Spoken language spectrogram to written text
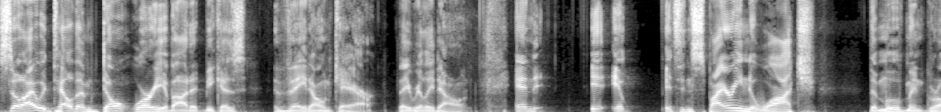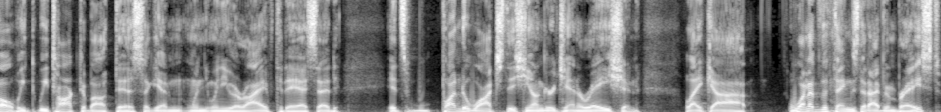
So I would tell them, don't worry about it because they don't care. They really don't. And it, it it's inspiring to watch the movement grow. We we talked about this again when when you arrived today. I said it's fun to watch this younger generation. Like uh, one of the things that I've embraced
